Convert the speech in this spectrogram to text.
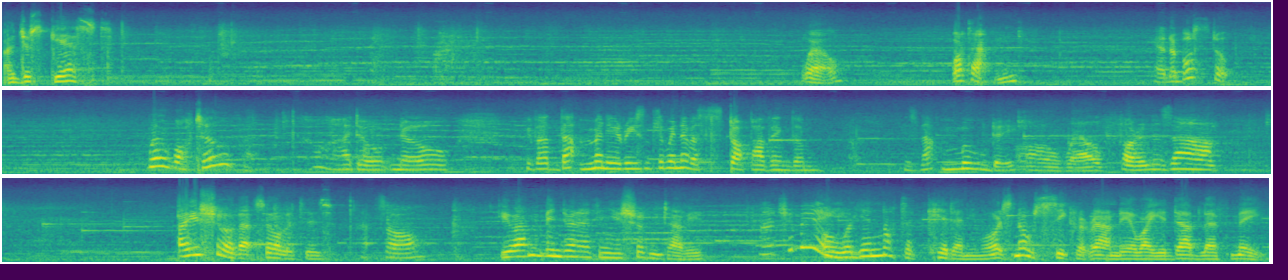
I just guessed. Well, what happened? He had a bust up. Well, what over? Oh, I don't know. We've had that many recently, we never stop having them. Is that moody. Oh, well, foreigners are. Are you sure that's all it is? That's all. You haven't been doing anything you shouldn't, have you? What do you mean? Oh, well, you're not a kid anymore. It's no secret round here why your dad left me.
